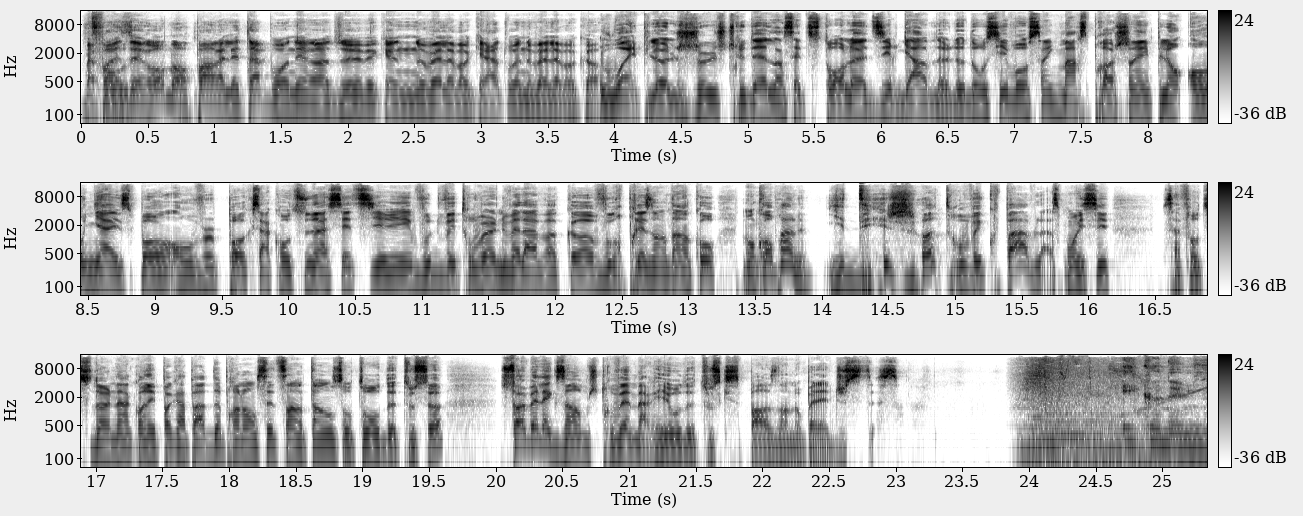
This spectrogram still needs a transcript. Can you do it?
Ben, Faut- pas à zéro, mais on repart à l'étape où on est rendu avec une nouvelle avocate ou un nouvel avocat. Ouais, puis là, le juge Trudel, dans cette histoire-là, a dit, regarde, le, le dossier va au 5 mars prochain, puis là, on niaise pas, on veut pas que ça continue à s'étirer, vous devez trouver un nouvel avocat, vous représentez en cours. Mais on comprend, là, il est déjà trouvé coupable à ce point-ci. Ça fait au-dessus d'un an qu'on n'est pas capable de prononcer de sentence autour de tout ça? C'est un bel exemple, je trouvais, Mario, de tout ce qui se passe dans nos palais de justice. Économie.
